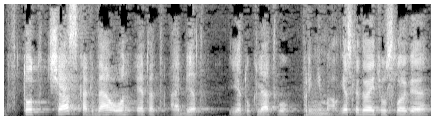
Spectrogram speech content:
в тот час, когда он этот обед и эту клятву принимал. Если два эти условия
